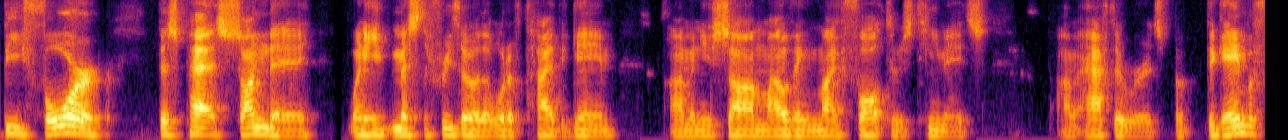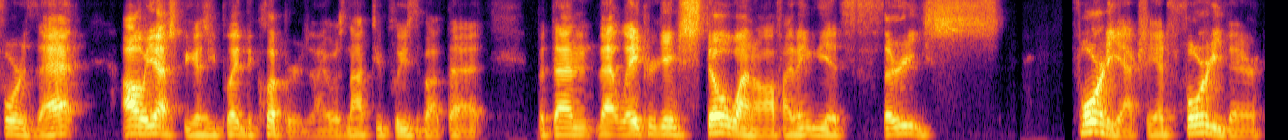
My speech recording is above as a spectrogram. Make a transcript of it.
before this past Sunday when he missed the free throw that would have tied the game, um, and you saw him mouthing "my fault" to his teammates um, afterwards. But the game before that, oh yes, because he played the Clippers. I was not too pleased about that. But then that Laker game still went off. I think he had 30, 40 actually, had 40 there.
